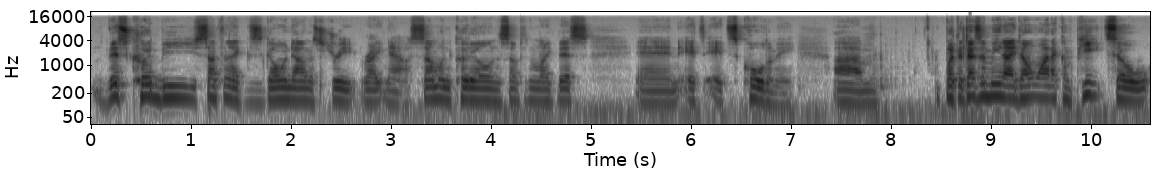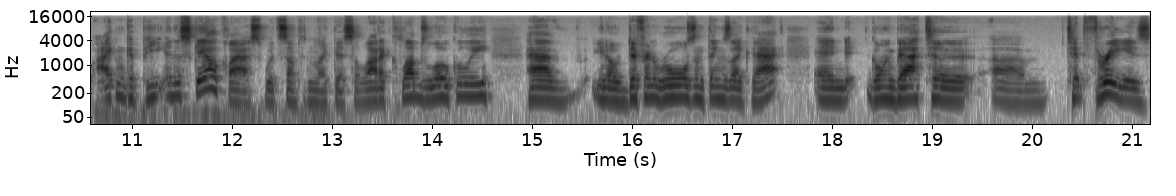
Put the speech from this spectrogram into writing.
this could be something that's going down the street right now. Someone could own something like this and it's it's cool to me. Um, but that doesn't mean I don't want to compete. So I can compete in the scale class with something like this. A lot of clubs locally have you know different rules and things like that. And going back to um, tip three is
